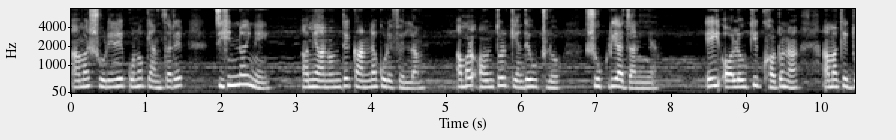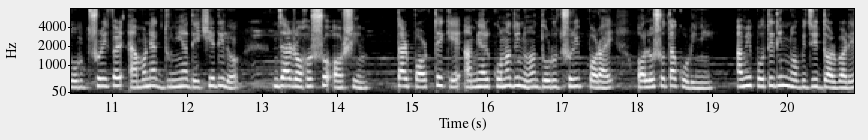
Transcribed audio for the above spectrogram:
আমার শরীরে কোনো ক্যান্সারের চিহ্নই নেই। আমি আনন্দে কান্না করে ফেললাম। আমার অন্তর কেঁদে উঠল, শুক্রিয়া জানিয়ে। এই অলৌকিক ঘটনা আমাকে দরুদ শরীফের এমন এক দুনিয়া দেখিয়ে দিল, যার রহস্য অসীম। তারপর থেকে আমি আর কোনোদিনও দরুদ শরীফ পড়ায় অলসতা করিনি। আমি প্রতিদিন নবীজির দরবারে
